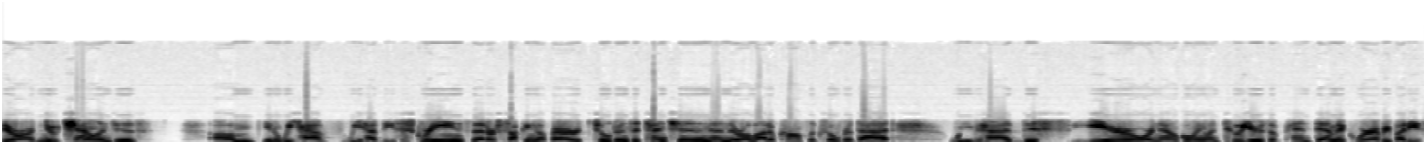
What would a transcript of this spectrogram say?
there are new challenges. Um, you know, we have we have these screens that are sucking up our children's attention, and there are a lot of conflicts over that. We've had this year, or now going on two years of pandemic, where everybody's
